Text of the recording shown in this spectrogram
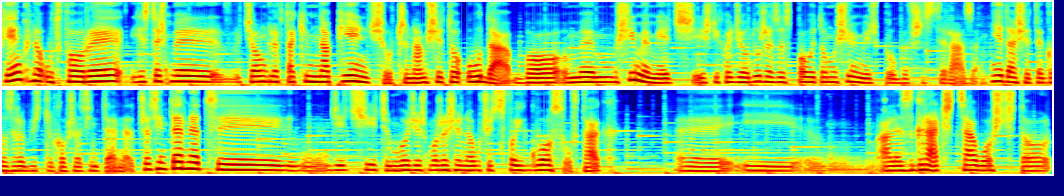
piękne utwory, jesteśmy ciągle w takim napięciu, czy nam się to uda, bo my musimy mieć, jeśli chodzi o duże zespoły, to musimy mieć próby wszyscy razem. Nie da się tego zrobić tylko przez internet. Przez internet y, dzieci czy młodzież może się nauczyć swoich głosów, tak? Y, I, y, ale zgrać całość to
